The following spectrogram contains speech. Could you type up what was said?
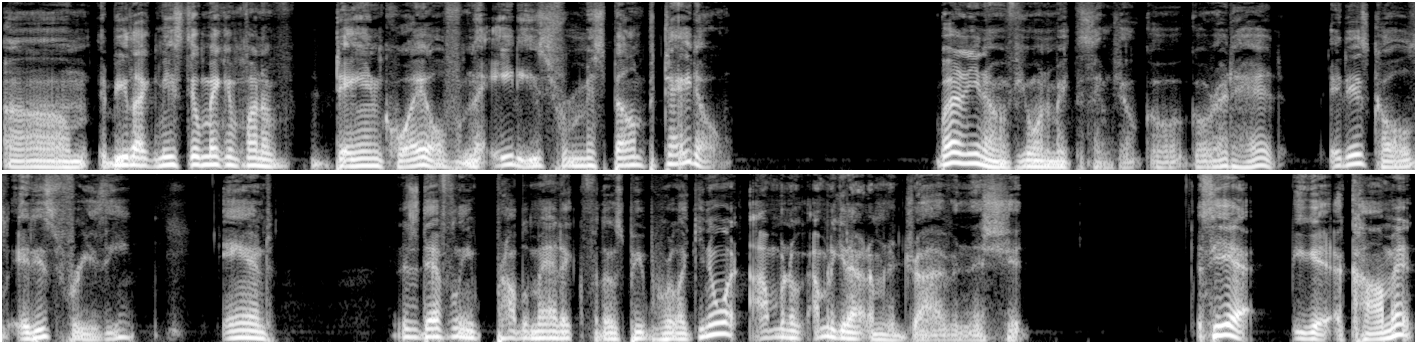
Um, it'd be like me still making fun of Dan Quayle from the 80s for misspelling potato. But, you know, if you want to make the same joke, go, go right ahead. It is cold, it is freezy, and it is definitely problematic for those people who are like, you know what, I'm gonna I'm gonna get out, I'm gonna drive in this shit. So yeah, you get a comet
